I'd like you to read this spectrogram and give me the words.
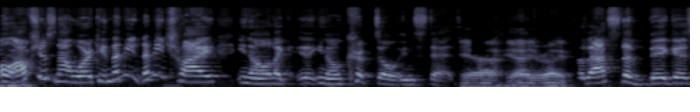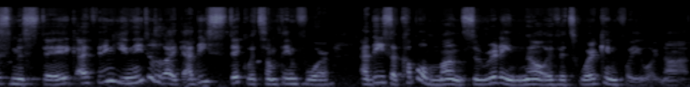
oh options not working let me let me try you know like uh, you know crypto instead yeah yeah you're right so that's the biggest mistake i think you need to like at least stick with something for at least a couple of months to really know if it's working for you or not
